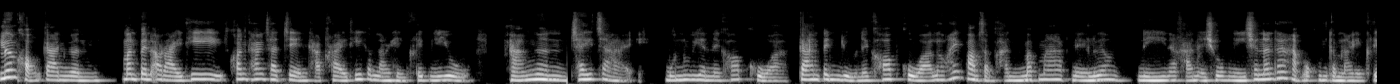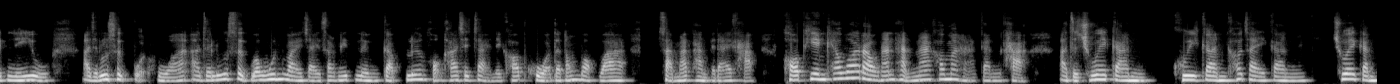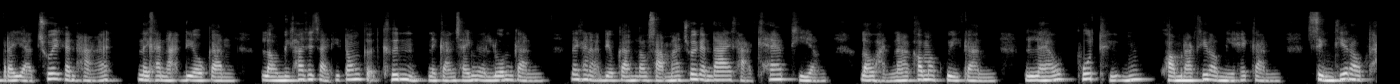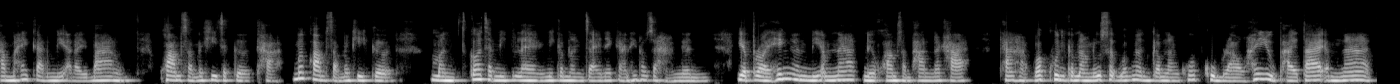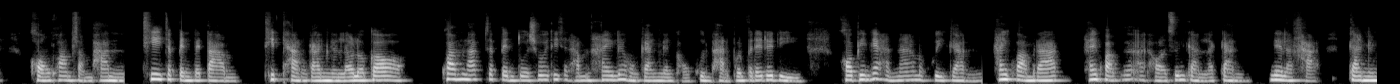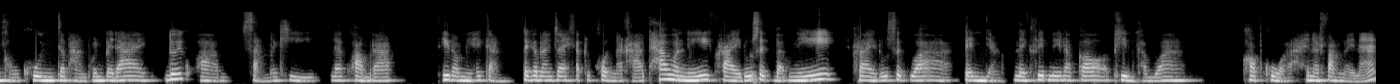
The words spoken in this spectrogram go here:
เรื่องของการเงินมันเป็นอะไรที่ค่อนข้างชัดเจนค่ะ ใครที่กำลังเห็นคลิปนี้อยู่ หาเงินใช้จ่าย หมุนเวียนในครอบครัว การเป็นอยู่ในครอบครัว เราให้ความสำคัญมาก ๆ ในเรื่องนี้นะคะ ในช่วงนี้ ฉะนั้นถ้าหากว่าคุณกำลังเห็นคลิปนี้อยู่ อาจจะรู้สึกปวดหัว อาจจะรู้สึกว่าวุ่นวายใจสักนิดหนึ่งกับเรื่องของค่าใช้จ่ายในครอบครัว แต่ต้องบอกว่าสามารถผ่านไปได้ค่ะ ขอเพียงแค่ว่าเรานั้นหันหน้าเข้ามาหากันค่ะ อาจจะช่วยกัน คุยกันเข้าใจกันช่วยกันประหยัดช่วยกันหา ในขณะเดียวกัน เรามีค่าใช้จ่ายที่ต้องเกิดขึ้นในการใช้เงินร่วมกัน ในขณะเดียวกันเราสามารถช่วยกันได้ค่ะ แค่เพียง เราหันหน้าเข้ามาคุยกัน แล้วพูดถึงความรักที่เรามีให้กัน สิ่งที่เราทำให้กันมีอะไรบ้าง ความสามัคคีจะเกิดค่ะ เมื่อความสามัคคีเกิด มันก็จะมีแรงมีกำลังใจในการที่เราจะหาเงิน อย่าปล่อยให้เงินมีอำนาจเหนือความสัมพันธ์นะคะถ้าหากว่าคุณกำลังรู้สึกว่าเงินกำลังควบคุมเราให้อยู่ภายใต้อำนาจ ของความสัมพันธ์ที่จะเป็นไปตามทิศทางการเงินแล้วแล้วก็ความรักจะเป็นตัวช่วยที่จะทำให้เรื่องของการเงินของคุณผ่านพ้นไปได้ด้วยดี ขอเพียงแค่หันหน้ามาคุยกัน ให้ความรัก ให้ความเอื้ออาทรซึ่งกันและกันเนี่แหละค่ะ การเงินของคุณจะผ่านพ้นไปได้ ด้วยความสามัคคีและความรักที่เรามีให้กัน เป็นกำลังใจให้กับทุกคนนะคะ ถ้าวันนี้ใครรู้สึกแบบนี้ ใครรู้สึกว่าเป็นอย่างในคลิปนี้แล้วก็พิมพ์คำว่า ครอบครัวให้นัดฟังหน่อยนะ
